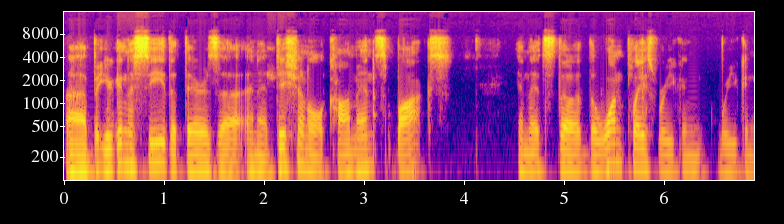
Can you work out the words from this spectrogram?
Uh, but you're going to see that there's a, an additional comments box, and that's the the one place where you can where you can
